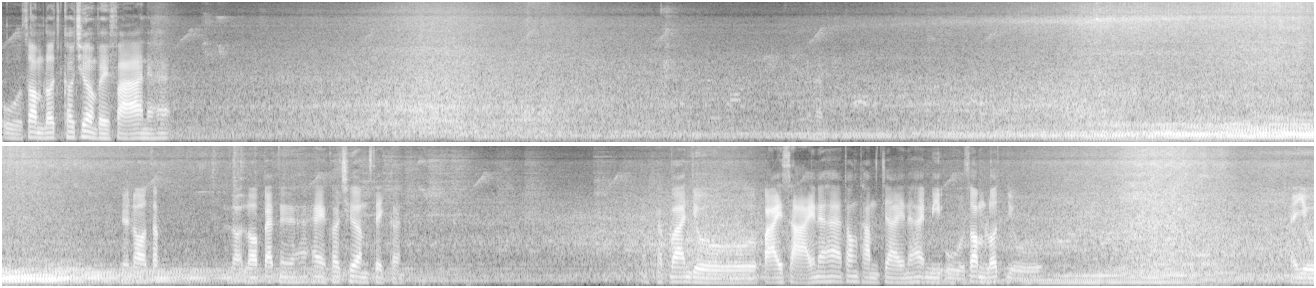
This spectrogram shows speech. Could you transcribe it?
อู่ซ่อมรถเข้าเชื่อมไฟฟ้านะฮะนะครับเดี๋ยวรอสักรอรอแป๊บนึงนะฮะให้เขาเชื่อมเสร็จก่อนนะครับครับบ้านอยู่ปลายสายนะฮะ ต้องทำใจนะฮะ มีอู่ซ่อมรถอยู่ อยู่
